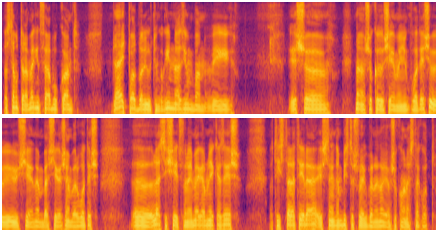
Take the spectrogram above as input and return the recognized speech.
aztán utána megint felbukkant, de egy padban ültünk a gimnáziumban végig, és ö, nagyon sok közös élményünk volt, és ő, ő is ilyen emberséges ember volt, és ö, lesz is hétfőn egy megemlékezés a tiszteletére, és szerintem biztos vagyok benne, nagyon sokan lesznek ott.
